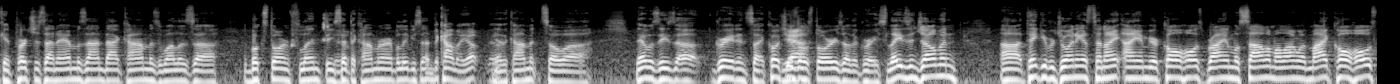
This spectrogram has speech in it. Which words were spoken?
Can purchase on Amazon.com as well as uh, the bookstore in Flint. He said the Commoner, I believe he said. the comma. Yep. yep. Yeah, the comment. So uh, that was his uh, great insight. Coach Yeah. Izzo's stories are the greats. Ladies and gentlemen, uh, thank you for joining us tonight. I am your co-host, Brian Musalam, along with my co-host,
